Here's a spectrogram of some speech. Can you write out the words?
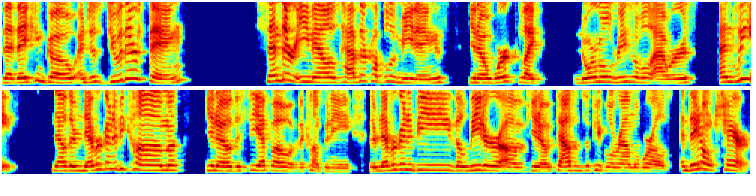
that they can go and just do their thing send their emails, have their couple of meetings, you know, work like normal, reasonable hours and leave. Now, they're never going to become, you know, the CFO of the company. They're never going to be the leader of, you know, thousands of people around the world. And they don't care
